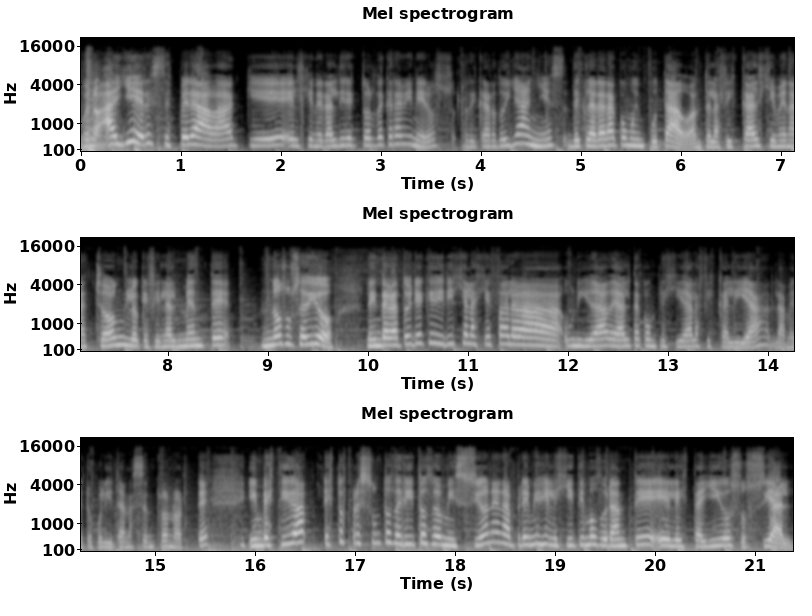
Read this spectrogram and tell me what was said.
Bueno, ayer se esperaba que el general director de Carabineros, Ricardo Yáñez, declarara como imputado ante la fiscal Jimena Chong, lo que finalmente no sucedió. La indagatoria que dirige a la jefa de la unidad de alta complejidad de la Fiscalía, la Metropolitana Centro Norte, investiga estos presuntos delitos de omisión en apremios ilegítimos durante el estallido social,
